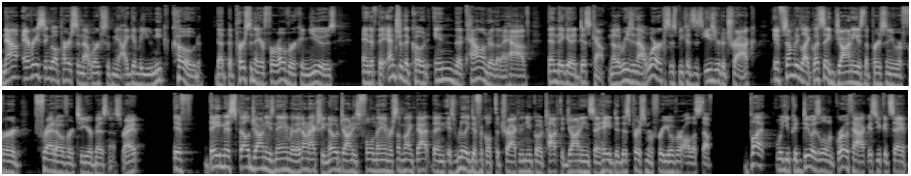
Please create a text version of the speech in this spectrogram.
Now, every single person that works with me, I give a unique code that the person they refer over can use. And if they enter the code in the calendar that I have, then they get a discount. Now, the reason that works is because it's easier to track. If somebody like, let's say Johnny is the person who referred Fred over to your business, right? If they misspell Johnny's name or they don't actually know Johnny's full name or something like that, then it's really difficult to track. Then you go talk to Johnny and say, hey, did this person refer you over all this stuff? But what you could do as a little growth hack is you could say,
